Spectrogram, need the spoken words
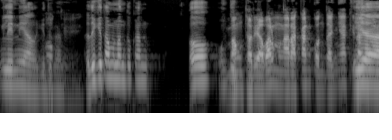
milenial gitu kan. Oke. Jadi kita menentukan oh untuk Memang dari awal mengarahkan kontennya kita Iya,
